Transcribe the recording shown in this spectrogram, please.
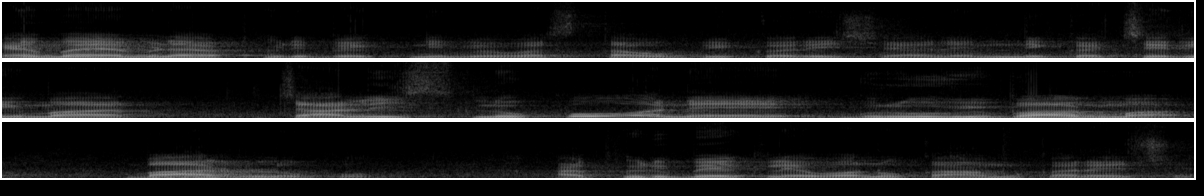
એમાં એમણે આ ફીડબેકની વ્યવસ્થા ઊભી કરી છે અને એમની કચેરીમાં ચાલીસ લોકો અને ગૃહ વિભાગમાં બાર લોકો આ ફીડબેક લેવાનું કામ કરે છે.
